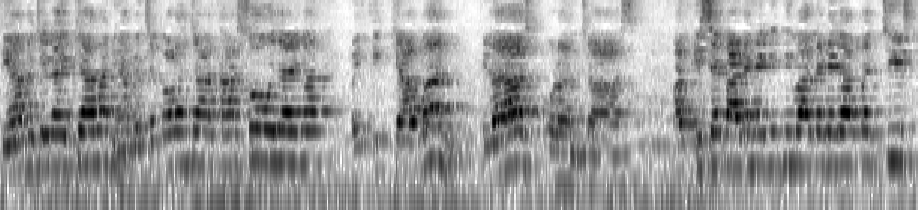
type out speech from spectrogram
तो यहाँ बचेगा इक्यावन, यहाँ बचेगा उनचास। सौ हो जाएगा? भाई, इक्यावन प्लस उनचास। अब इसे काटेंगे कितनी बार कटेगा? पच्चीस।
